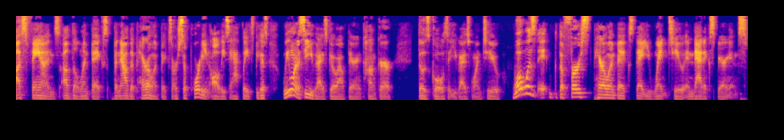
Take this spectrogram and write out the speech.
us fans of the Olympics, but now the Paralympics are supporting all these athletes because we want to see you guys go out there and conquer those goals that you guys want to. What was the first Paralympics that you went to in that experience?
